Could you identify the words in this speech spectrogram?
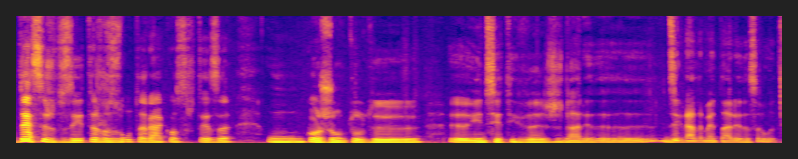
dessas visitas resultará, com certeza, um conjunto de eh, iniciativas na área de- designadamente na área da saúde.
